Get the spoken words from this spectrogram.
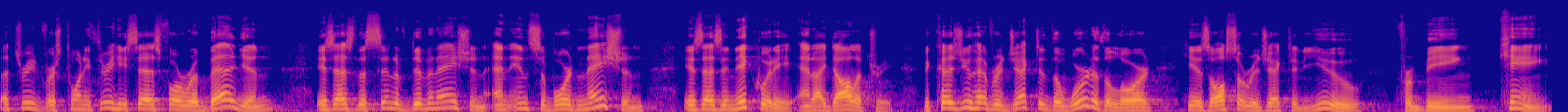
Let's read verse 23. He says, for rebellion is as the sin of divination and insubordination is as iniquity and idolatry. Because you have rejected the word of the Lord, He has also rejected you from being king.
